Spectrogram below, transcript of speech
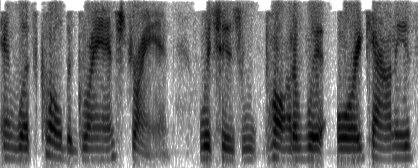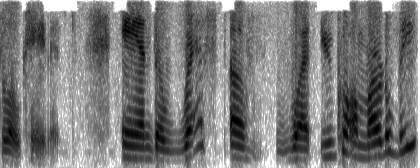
in what's called the Grand Strand, which is part of where Horry County is located. And the rest of what you call Myrtle Beach,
